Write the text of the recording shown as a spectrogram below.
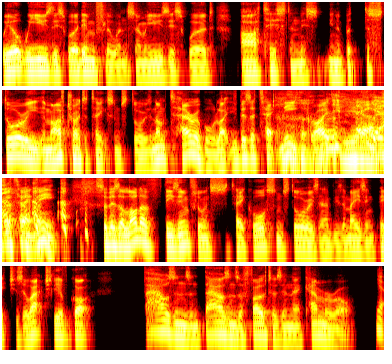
we all- we use this word influence and we use this word artist and this you know but the story I mean, i've tried to take some stories and i'm terrible like there's a technique right Yeah. there's a technique. So there's a lot of these influencers who take awesome stories and have these amazing pictures who actually have got thousands and thousands of photos in their camera roll. Yeah.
